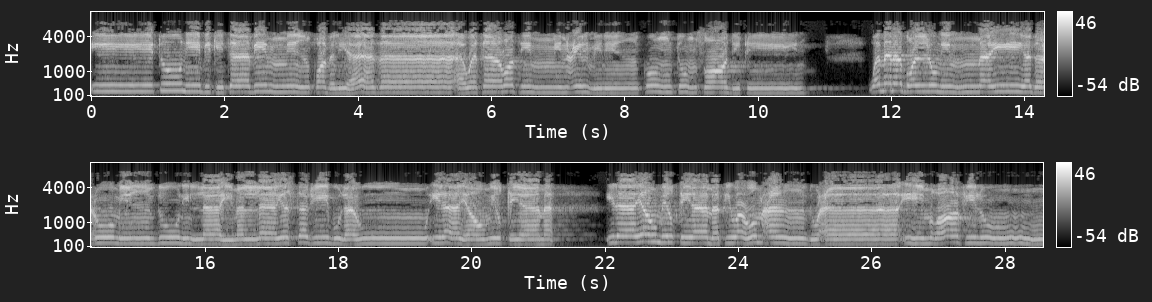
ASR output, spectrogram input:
إيتوني بكتاب من قبل هذا أوثارة من علم إن كنتم صادقين ومن أضل ممن يدعو من دون الله من لا يستجيب له إلى يوم القيامة إلى يوم القيامة وهم عن دعائهم غافلون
